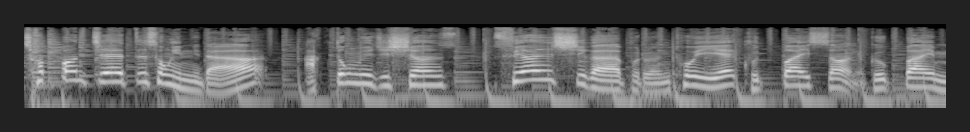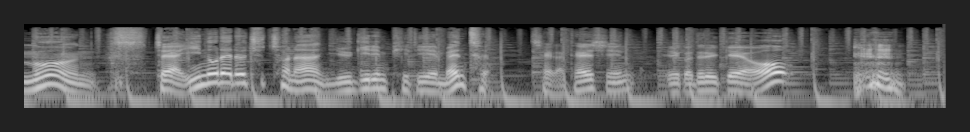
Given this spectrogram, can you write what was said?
첫 번째 뜨송입니다. 악동 뮤지션 수현 씨가 부른 토이의 Goodbye sun, Goodbye moon. 제가 이 노래를 추천한 유기린 PD의 멘트 제가 대신 읽어 드릴게요.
